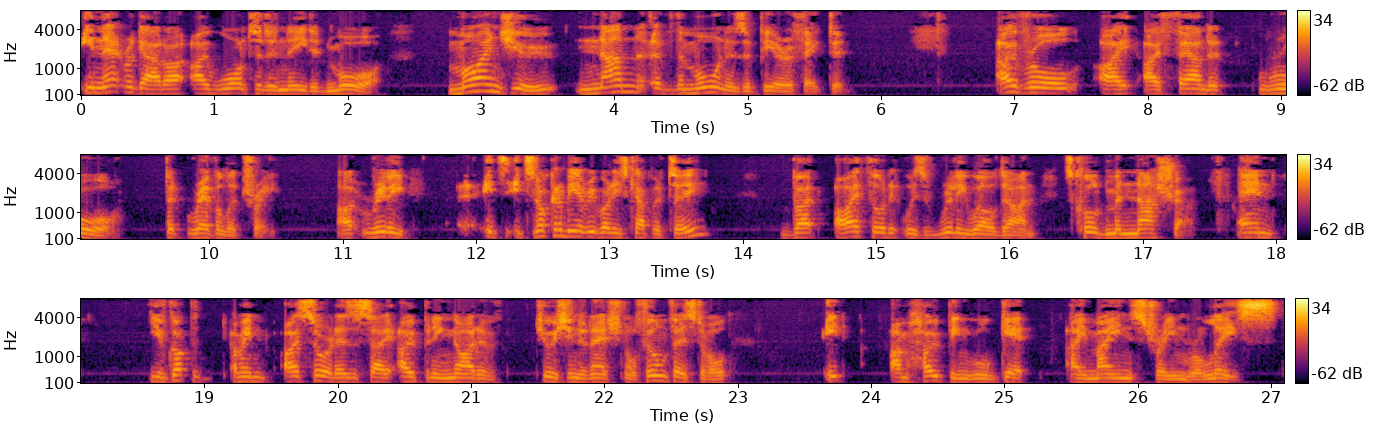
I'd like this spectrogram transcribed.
In that regard, I, I wanted and needed more. Mind you, none of the mourners appear affected. Overall, I, I found it raw but revelatory. Uh, really, it's it's not going to be everybody's cup of tea, but I thought it was really well done. It's called Menashe, and you've got the. I mean, I saw it as I say, opening night of Jewish International Film Festival. It, I'm hoping, will get a mainstream release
